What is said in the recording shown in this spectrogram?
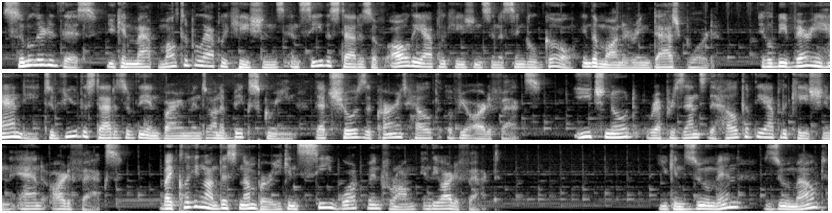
Similar to this, you can map multiple applications and see the status of all the applications in a single go in the monitoring dashboard. It'll be very handy to view the status of the environment on a big screen that shows the current health of your artifacts. Each node represents the health of the application and artifacts. By clicking on this number, you can see what went wrong in the artifact. You can zoom in, zoom out,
